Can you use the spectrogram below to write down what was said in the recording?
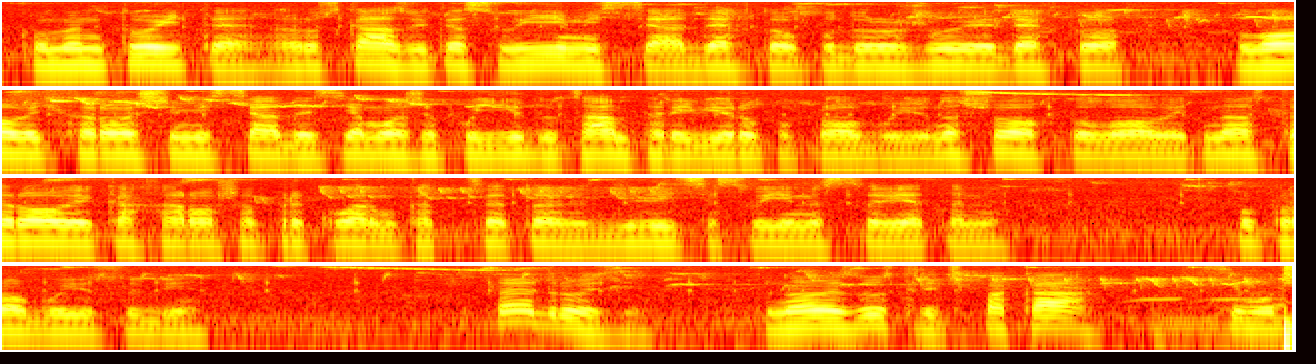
коментуйте, розказуйте свої місця, де хто подорожує, де хто ловить хороші місця, десь я може поїду, сам перевірю, попробую. На що хто ловить, на стеровий, яка хороша прикормка, це теж діліться своїми советами. Попробую собі. Все, друзі. До нових зустріч, пока. Всім.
